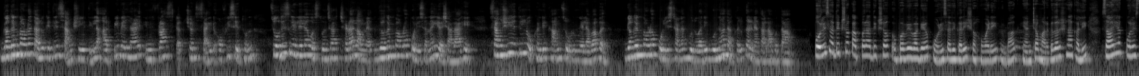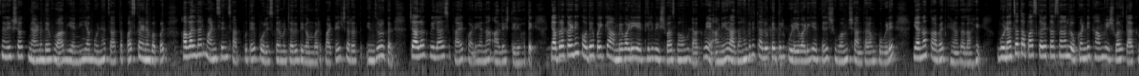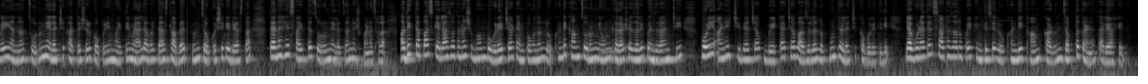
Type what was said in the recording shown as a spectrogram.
गगनबावडा तालुक्यातील सांगशी येथील R P Velhal infrastructure side office येथून चोरीस गेलेल्या वस्तूंचा छडा लावण्यात गगनबावडा पोलिसांना यश आलं आहे. सांगशी येथील लोखंडी खांब चोरून गेल्याबाबत गगनबावडा पोलीस ठाण्यात बुधवारी गुन्हा दाखल करण्यात आला होता. पोलीस अधीक्षक अपर अधीक्षक उपविभागीय पोलीस अधिकारी शहवाडे विभाग यांच्या मार्गदर्शनाखाली सहाय्यक पोलीस निरीक्षक ज्ञानदेव वाघ यांनी या गुन्ह्याचा तपास करण्याबाबत हवालदार मानसिंग सातपुते पोलीस कर्मचारी दिगंबर पाटील शरद इंजुळकर चालक विलास गायकवाड यांना आदेश दिले होते. या प्रकरणी कोधेपैकी आंबेवाडी येथील विश्वासभाऊ डाकवे आणि राधानगरी तालुक्यातील कुडेवाडी येथील शुभम शांताराम बुगडे यांना ताब्यात घेण्यात आला आहे. गुन्ह्याचा तपास करीत असताना लोखंडी खांब विश्वास डाकवे यांना चोरून नेल्याची खात्रीशीर गोपनीय माहिती मिळाल्यावर त्यास ताब्यात घेऊन चौकशी केली असता त्यानं हे साहित्य चोरून नेल्याचं निष्पन्न झालं. अधिक तपास केला असता त्यानं शुभम बुगडेच्या टेम्पोमधून लोखंडी खांब चोरून नेऊन घराशेजारी पिंजरांची होळी आणि चिव्याच्या बेटाच्या बाजूला लपवून ठेवल्याची कबुली दिली. या गुन्ह्यातील साठ हजार रुपये किमतीचे लोखंडी खांब काढून जप्त करण्यात आले आहेत.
